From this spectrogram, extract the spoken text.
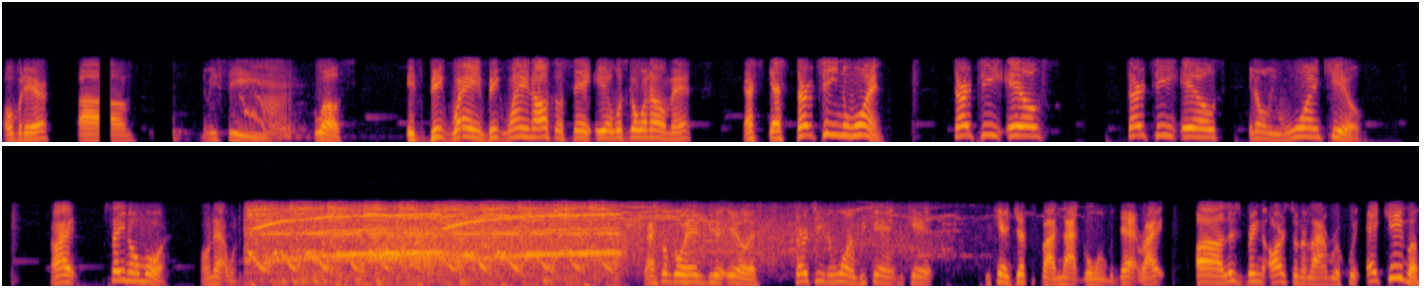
over there. Um, let me see. Who else? It's Big Wayne. Big Wayne also said ill. What's going on, man? That's that's 13 to 1. 13 ills, 13 ills, and only one kill. All right, say no more on that one. That's gonna go ahead and be an ill. That's 13 to 1. We can't we can't we can't justify not going with that, right? Uh let's bring the artist on the line real quick. Hey Kiva.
